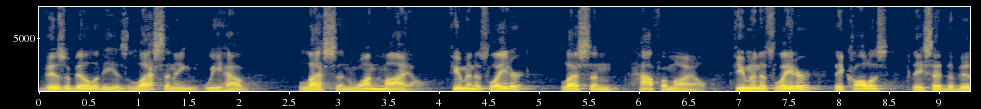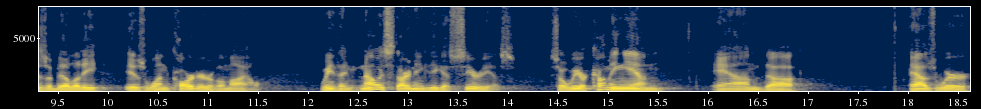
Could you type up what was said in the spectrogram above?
visibility is lessening. We have less than one mile. A few minutes later, less than half a mile. A few minutes later, they call us, they said the visibility is one quarter of a mile we think now it's starting to get serious. So we are coming in, and uh, as we're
